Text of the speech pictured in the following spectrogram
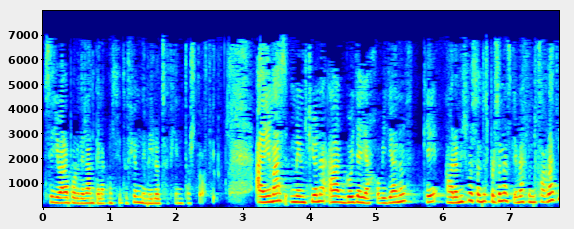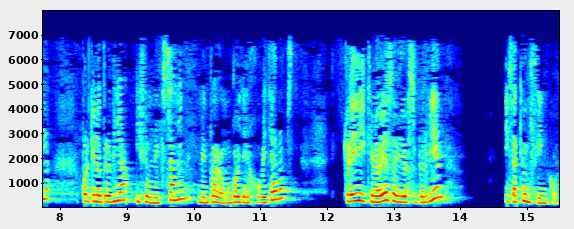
se llevara por delante la Constitución de 1812. Además, menciona a Goya y a Jovellanos, que ahora mismo son dos personas que me hacen mucha gracia, porque el otro día hice un examen, me entraron Goya y Jovellanos, creí que me había salido súper bien y saqué un 5.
